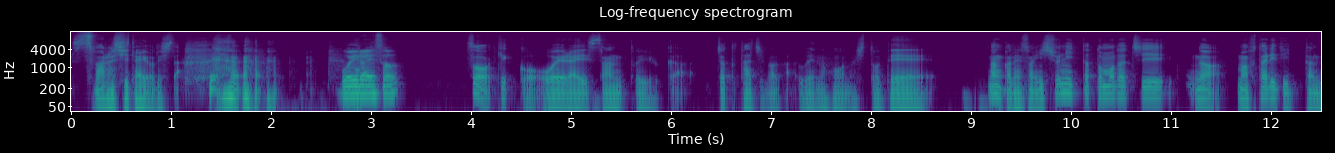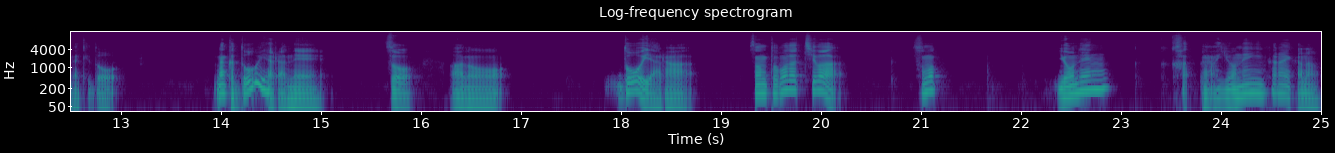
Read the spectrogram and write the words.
素晴らしい対応でした。お偉いさん？そう、結構お偉いさんというか、ちょっと立場が上の方の人で、なんかね、その一緒に行った友達が、まあ二人で行ったんだけど、なんかどうやらね、そう、あの、どうやら、その友達は、その4年か、4年いかないかな。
